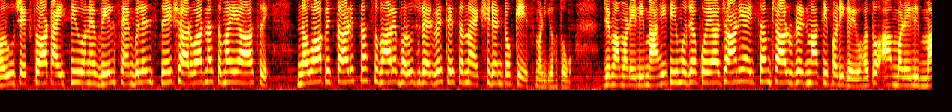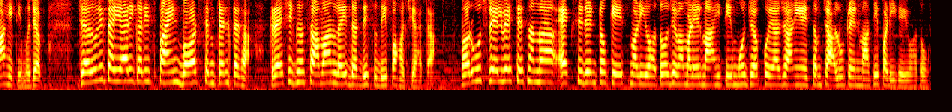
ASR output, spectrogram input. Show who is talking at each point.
Speaker 1: ભરૂચ એકસો આઠ આઈસીયુ અને વ્હીલ્સ એમ્બ્યુલન્સને સારવારના સમયે આશરે નવા પિસ્તાળીસના સુમારે ભરૂચ રેલવે સ્ટેશનનો એક્સિડન્ટનો કેસ મળ્યો હતો, જેમાં મળેલી માહિતી મુજબ કોઈ અજાણ્યા ઇસમ ચાલુ ટ્રેનમાંથી પડી ગયો હતો. આમ મળેલી માહિતી મુજબ જરૂરી તૈયારી કરી સ્પાઇન બોર્ડ સિમ્ટેલ તથા ડ્રેસિંગનો સામાન લઈ દર્દી સુધી પહોંચ્યા હતા. ભરૂચ રેલવે સ્ટેશનનો એક્સિડન્ટનો કેસ મળ્યો હતો, જેમાં મળેલ માહિતી મુજબ કોઈ અજાણ્યા ઇસમ ચાલુ ટ્રેનમાંથી પડી ગયો હતો.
